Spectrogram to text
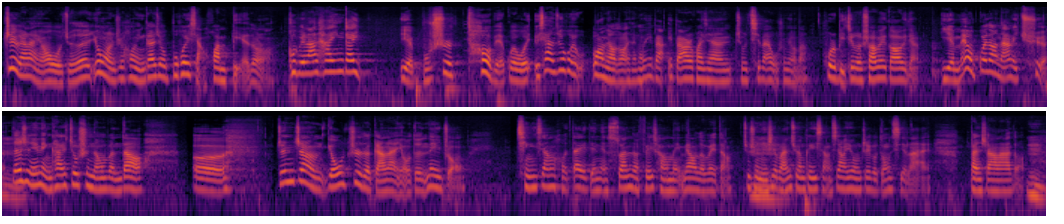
这个橄榄油我觉得用了之后应该就不会想换别的了。库贝拉它应该也不是特别贵，我一下子就会忘掉多少钱，可能一百一百二十块钱就七百五十纽吧，或者比这个稍微高一点，也没有贵到哪里去。但是你拧开就是能闻到，呃，真正优质的橄榄油的那种清香和带一点点酸的非常美妙的味道，就是你是嗯完全可以想象用这个东西来拌沙拉的。嗯，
